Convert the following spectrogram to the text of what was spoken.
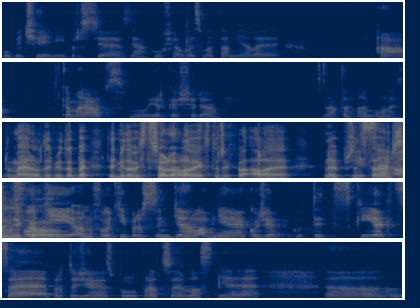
obyčejný, prostě s nějakou šavli jsme tam měli a kamarád můj Jirka Šeda. Znáte ho nebo ho neznáte? To jméno, teď mi to, be- teď mi to vystřelilo do hlavy, jak jsi to řekla, ale nepředstavím se- si on nikoho. Fotí, on fotí, prosím tě, hlavně jakože gotický akce, protože spolupracuje vlastně uh,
